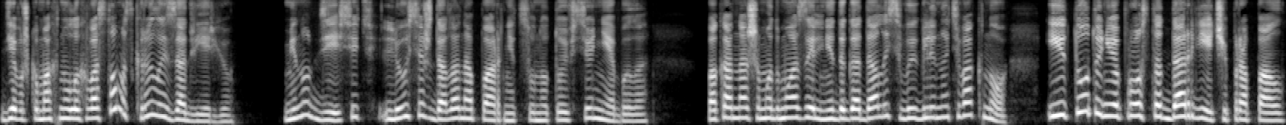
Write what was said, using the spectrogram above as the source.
Девушка махнула хвостом и скрылась за дверью. Минут десять Люся ждала напарницу, но той все не было. Пока наша мадемуазель не догадалась выглянуть в окно. И тут у нее просто дар речи пропал.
